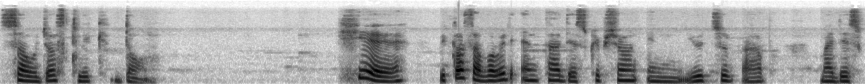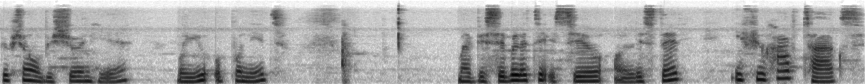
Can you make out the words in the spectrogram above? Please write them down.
So I'll just click done. Here, because I've already entered description in YouTube app, my description will be shown here. When you open it, my visibility is still unlisted if you have tags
